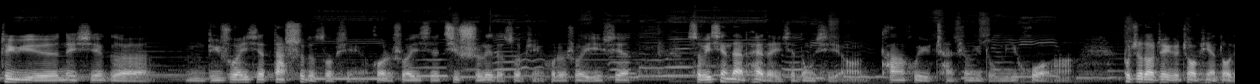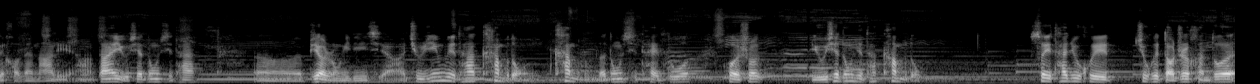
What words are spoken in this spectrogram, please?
对于那些个嗯，比如说一些大师的作品，或者说一些纪实类的作品，或者说一些。所谓现代派的一些东西啊，它会产生一种迷惑啊，不知道这个照片到底好在哪里啊。当然有些东西它，呃，比较容易理解啊，就因为他看不懂，看不懂的东西太多，或者说有一些东西他看不懂，所以他就会就会导致很多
